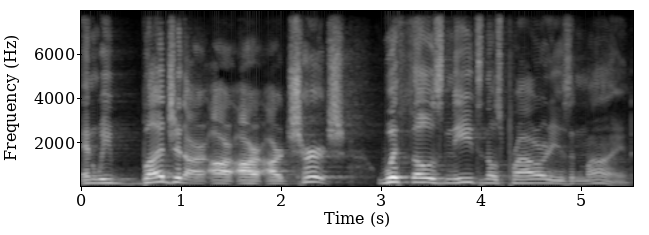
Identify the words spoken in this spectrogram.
and we budget our, our, our, our church with those needs and those priorities in mind.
